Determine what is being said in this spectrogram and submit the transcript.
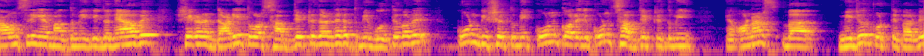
কাউন্সিলিং এর মাধ্যমে কিন্তু নেওয়া হবে। সেখানে দাঁড়িয়ে তোমার সাবজেক্টে দাঁড়িয়ে থাকে তুমি বলতে পারবে কোন বিষয়ে তুমি কোন কলেজে কোন সাবজেক্টে তুমি অনার্স বা মেজর করতে পারবে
